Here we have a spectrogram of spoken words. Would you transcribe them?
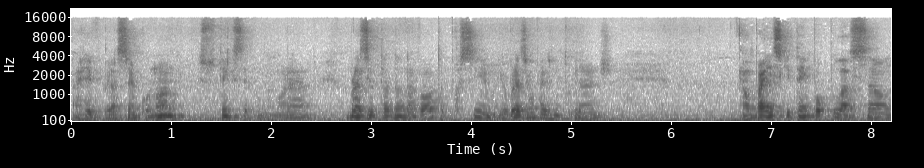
a recuperação econômica, isso tem que ser comemorado. O Brasil está dando a volta por cima, e o Brasil é um país muito grande. É um país que tem população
